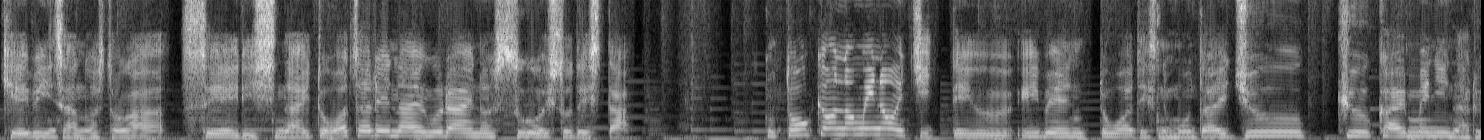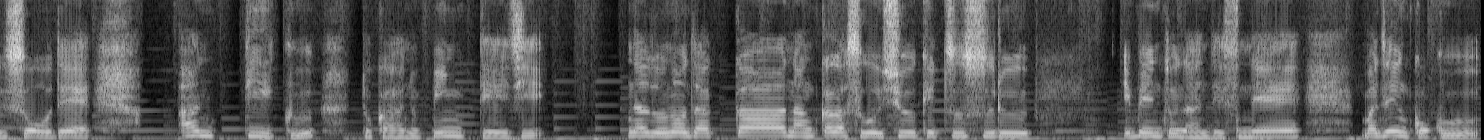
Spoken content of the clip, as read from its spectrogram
警備員さんの人が整理しないと渡れないぐらいのすごい人でした。東京のみの市っていうイベントはですねもう第19回目になるそうでアンティークとかあのヴィンテージなどの雑貨なんかがすごい集結するイベントなんですね。まあ、全国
